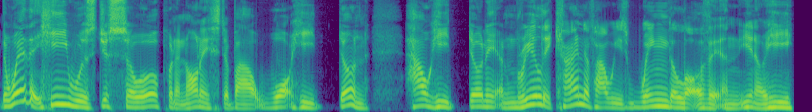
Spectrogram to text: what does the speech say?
the way that he was just so open and honest about what he'd done, how he'd done it, and really kind of how he's winged a lot of it, and you know he,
